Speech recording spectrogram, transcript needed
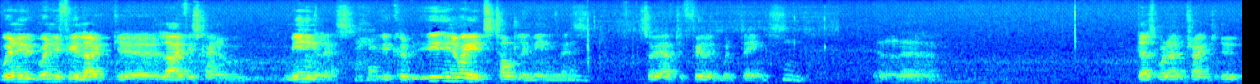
when you when you feel like uh, life is kind of meaningless. Okay. You could in a way it's totally meaningless. Mm. So you have to fill it with things, mm, and uh, that's what I'm trying to do,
